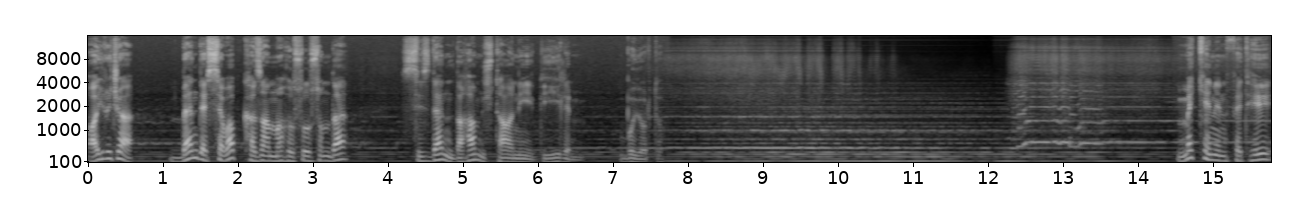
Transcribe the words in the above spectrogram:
Ayrıca ben de sevap kazanma hususunda sizden daha müstani değilim buyurdu.'' Mekke'nin fethi,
